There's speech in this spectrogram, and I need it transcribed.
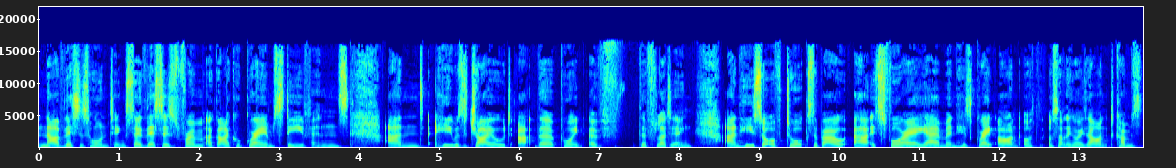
now this is haunting. So this is from a guy called Graham Stevens, and he was a child at the point of the flooding. And he sort of talks about uh, it's 4 a.m and his great aunt or, or something or his aunt comes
